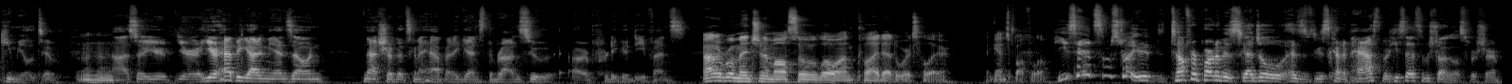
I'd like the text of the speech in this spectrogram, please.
cumulative. Mm-hmm. Uh, so you're you're you're happy got in the end zone. Not sure if that's going to happen against the Browns, who are a pretty good defense. Honorable mention, I'm also low on Clyde Edwards Helaire against Buffalo. He's had some struggles. Tougher part of his schedule has just kind of passed, but he's had some struggles for sure.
